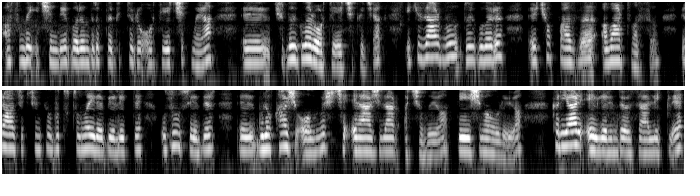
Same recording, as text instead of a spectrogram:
aslında içinde barındırıp da bir türlü ortaya çıkmayan e, duygular ortaya çıkacak. İkizler bu duyguları e, çok fazla abartmasın. Birazcık çünkü bu tutulma ile birlikte uzun süredir e, blokaj olmuş enerjiler açılıyor, değişime uğruyor. Kariyer evlerinde özellikle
